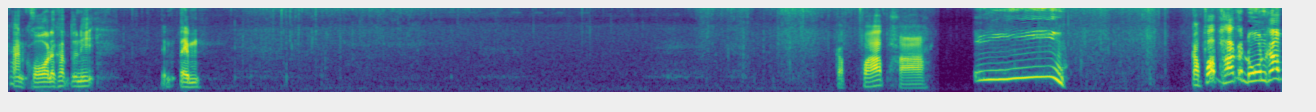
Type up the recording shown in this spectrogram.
ก้านคอเลยครับตัวนี้ เต็มเต็มกับฟ้าผ่าอู้กับฟ้าผ่าก็โดนครับ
